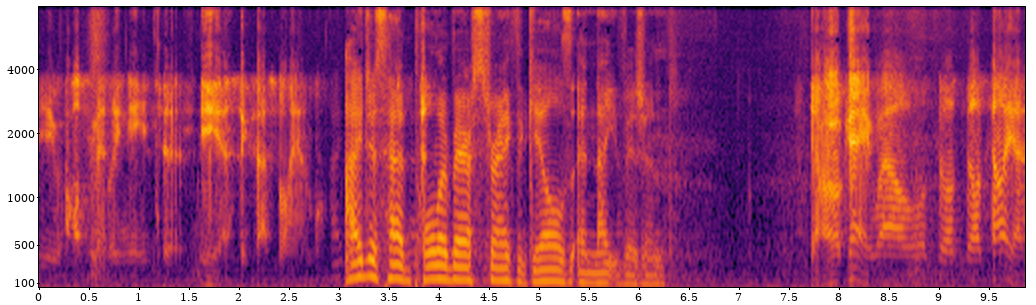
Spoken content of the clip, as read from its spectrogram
you ultimately need to be a successful animal. I just had polar bear strength, gills, and night vision. Okay, well, they'll, they'll tell you.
